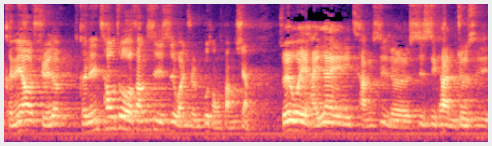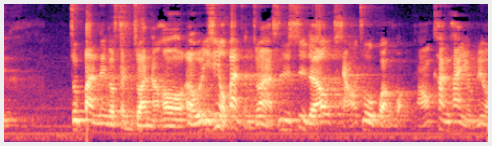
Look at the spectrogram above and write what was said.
可能要学的，可能操作的方式是完全不同方向，所以我也还在尝试的试试看，就是就办那个粉专，然后呃我已经有办粉专啊，是试着要想要做官网，然后看看有没有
